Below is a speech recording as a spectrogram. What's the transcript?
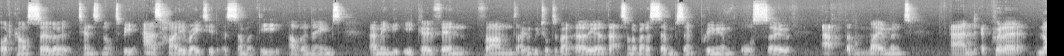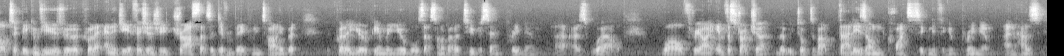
podcasts, solar tends not to be as highly rated as some of the other names. I mean, the Ecofin fund, I think we talked about earlier, that's on about a 7% premium or so at the moment. And Aquila, not to be confused with Aquila Energy Efficiency Trust, that's a different vehicle entirely, but Aquila European Renewables, that's on about a 2% premium uh, as well. While 3i Infrastructure, that we talked about, that is on quite a significant premium and has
